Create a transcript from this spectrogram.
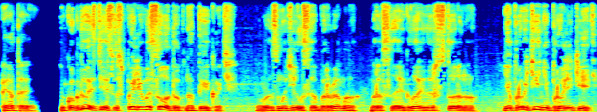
Пятое. «И когда здесь успели высоток натыкать?» Возмутился Брама, бросая глайдер в сторону. «Не пройти, не пролететь!»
